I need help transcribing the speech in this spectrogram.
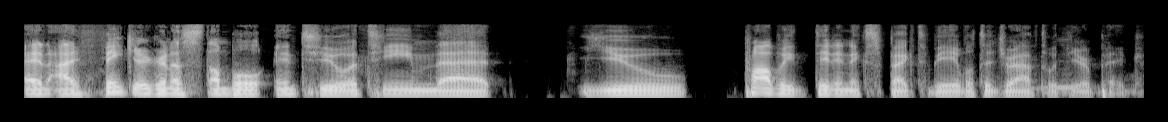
And I think you're going to stumble into a team that you probably didn't expect to be able to draft with your pick.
